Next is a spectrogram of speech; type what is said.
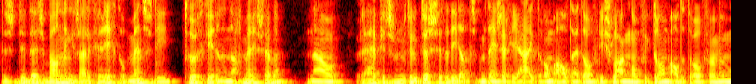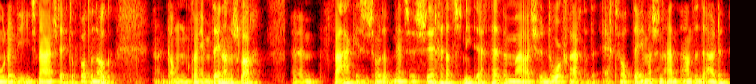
Dus deze behandeling is eigenlijk gericht op mensen die terugkerende nachtmerries hebben. Nou, heb je dus natuurlijk tussen zitten die dat meteen zeggen: ja, ik droom altijd over die slang, of ik droom altijd over mijn moeder die iets naars deed, of wat dan ook. Nou, dan kan je meteen aan de slag. Um, vaak is het zo dat mensen zeggen dat ze het niet echt hebben, maar als je doorvraagt dat er echt wel thema's zijn aan, aan te duiden.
